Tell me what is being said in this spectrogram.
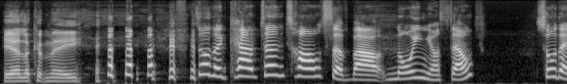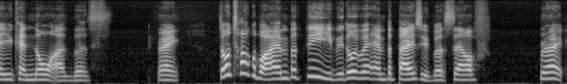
Here, look at me. so the captain talks about knowing yourself, so that you can know others, right? don't talk about empathy if you don't even empathize with yourself, right?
